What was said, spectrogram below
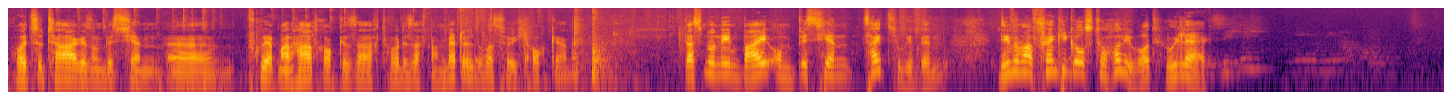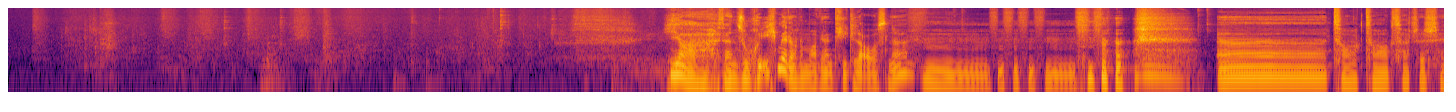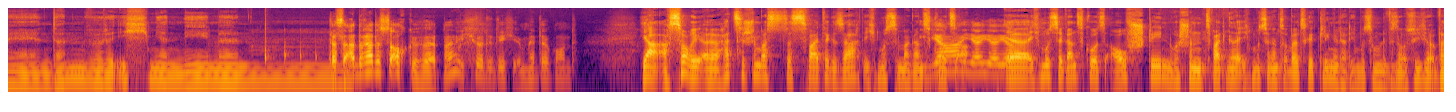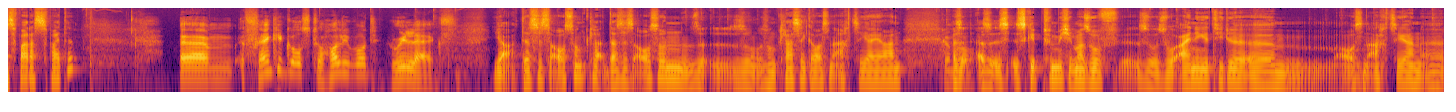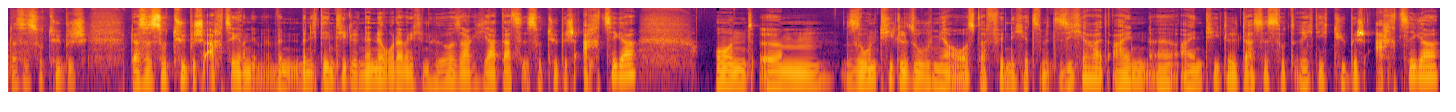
heutzutage so ein bisschen, äh, früher hat man Hardrock gesagt, heute sagt man Metal, sowas höre ich auch gerne. Das nur nebenbei, um ein bisschen Zeit zu gewinnen. Nehmen wir mal Frankie Goes to Hollywood, Relax. Ja, dann suche ich mir doch nochmal wieder einen Titel aus, ne? Hm. äh, talk, talk, such a shame. Dann würde ich mir nehmen. Das andere hattest du auch gehört, ne? Ich hörte dich im Hintergrund. Ja, ach sorry, äh, hast du schon was das zweite gesagt? Ich musste mal ganz Ja, kurz. ja, ja, ja. Äh, ich musste ganz kurz aufstehen. Du hast schon den zweiten gesagt. Ich musste ganz, weil es geklingelt hat. Ich musste mal wissen, was war das zweite? Ähm, Frankie Goes to Hollywood, Relax. Ja, das ist auch so ein, Kla- das ist auch so ein, so, so, ein Klassiker aus den 80er Jahren. Genau. Also, also es, es gibt für mich immer so, so, so einige Titel ähm, aus den 80ern, äh, das ist so typisch, das ist so typisch 80er. Wenn, wenn, wenn ich den Titel nenne oder wenn ich den höre, sage ich, ja, das ist so typisch 80er. Und ähm, so einen Titel suche ich mir aus. Da finde ich jetzt mit Sicherheit ein, äh, einen Titel, das ist so richtig typisch 80er.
